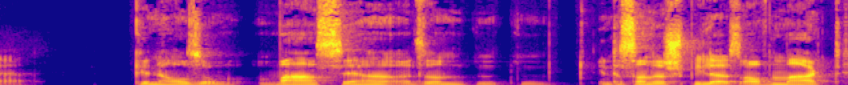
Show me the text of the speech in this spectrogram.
ja. Genauso war es ja. Also ein interessanter Spieler ist auf dem Markt.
